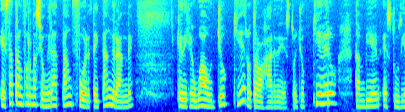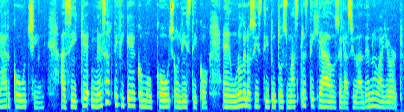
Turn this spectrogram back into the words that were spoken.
esta transformación era tan fuerte y tan grande que dije, wow, yo quiero trabajar de esto, yo quiero también estudiar coaching. Así que me certifiqué como coach holístico en uno de los institutos más prestigiados de la ciudad de Nueva York,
